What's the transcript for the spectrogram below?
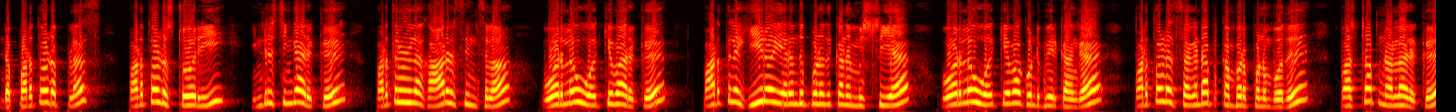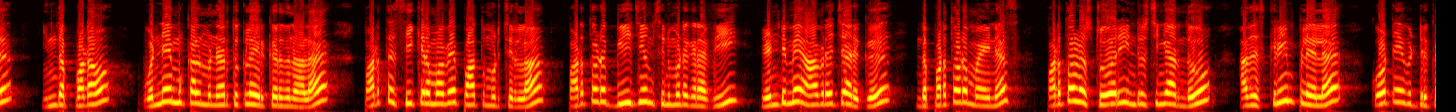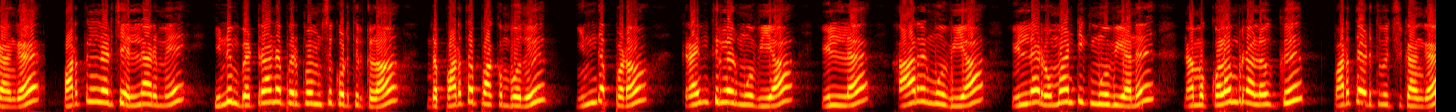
இந்த படத்தோட ப்ளஸ் படத்தோட ஸ்டோரி இன்ட்ரெஸ்டிங்காக இருக்குது படத்தில் உள்ள ஹாரர் சீன்ஸ்லாம் ஓரளவு ஓகேவாக இருக்குது படத்தில் ஹீரோ இறந்து போனதுக்கான மிஸ்ட்ரியை ஓரளவு ஓகேவாக கொண்டு போயிருக்காங்க. படத்தோட செகண்ட் ஹாப் கம்பேர் பண்ணும்போது ஃபர்ஸ்ட் ஹாப் நல்லா இருக்குது இந்த படம் ஒன்னே முக்கால் மணி நேரத்துக்குள்ளே இருக்கிறதுனால படத்தை சீக்கிரமாகவே பார்த்து முடிச்சிடலாம். படத்தோட பிஜிஎம் சினிமாட்டோகிராஃபி ரெண்டுமே ஆவரேஜாக இருக்குது இந்த படத்தோட மைனஸ் படத்தோட ஸ்டோரி இன்ட்ரெஸ்டிங்காக இருந்தும் அதை ஸ்க்ரீன் பிளேயில் கோட்டையை விட்டுருக்காங்க. படத்தில் நடித்த எல்லாருமே இன்னும் பெட்டரான பெர்ஃபார்மன்ஸ் கொடுத்துருக்கலாம். இந்த படத்தை பார்க்கும்போது இந்த படம் கிரைம் த்ரில்லர் மூவியா இல்லை ஹாரர் மூவியா இல்லை ரொமான்டிக் மூவியான்னு நம்ம குழம்புற அளவுக்கு படத்தை எடுத்து வச்சுருக்காங்க.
